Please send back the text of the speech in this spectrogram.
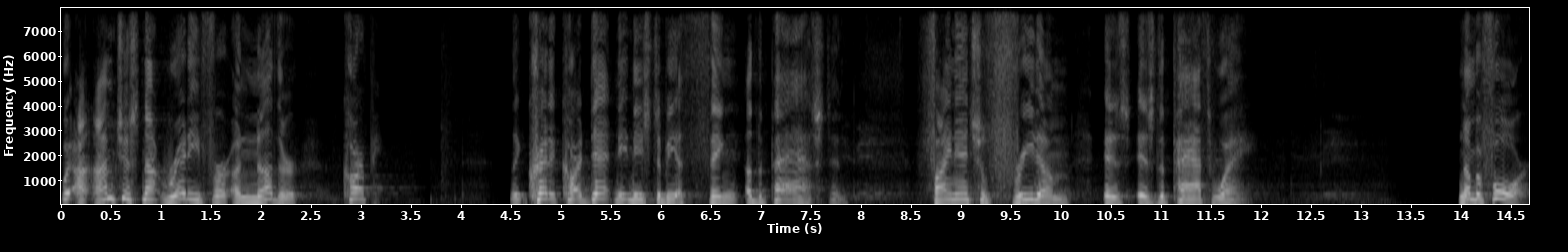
we, I'm just not ready for another car payment. Like credit card debt needs to be a thing of the past. And financial freedom is, is the pathway. Number four,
